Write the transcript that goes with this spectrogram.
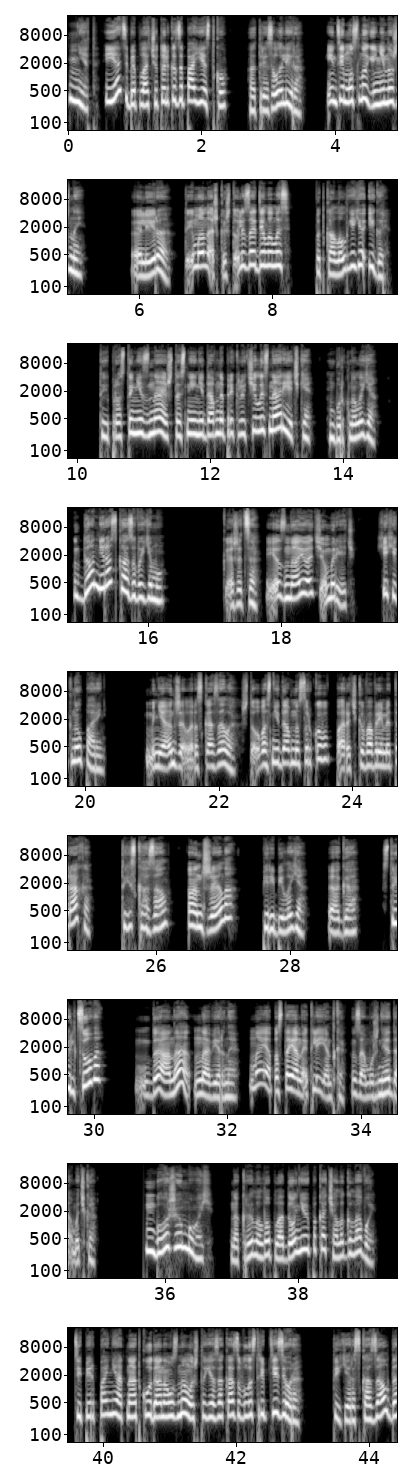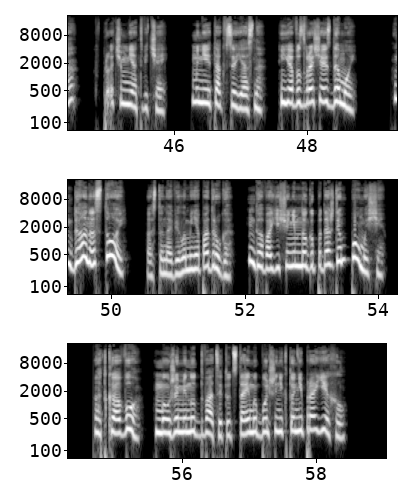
«Нет, я тебе плачу только за поездку», – отрезала Лира. «Интим-услуги не нужны». «Лира, ты монашкой что ли заделалась?» – подколол ее Игорь. «Ты просто не знаешь, что с ней недавно приключилось на речке», – буркнула я. «Да, не рассказывай ему». «Кажется, я знаю, о чем речь», – хихикнул парень. Мне Анжела рассказала, что у вас недавно Суркова парочка во время траха. Ты сказал? Анжела? Перебила я. Ага. Стрельцова? Да, она, наверное. Моя постоянная клиентка, замужняя дамочка. Боже мой. Накрыла лоб ладонью и покачала головой. Теперь понятно, откуда она узнала, что я заказывала стриптизера. Ты ей рассказал, да? Впрочем, не отвечай. Мне и так все ясно. Я возвращаюсь домой. Дана, стой! Остановила меня подруга. «Давай еще немного подождем помощи». «От кого? Мы уже минут двадцать тут стоим и больше никто не проехал».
